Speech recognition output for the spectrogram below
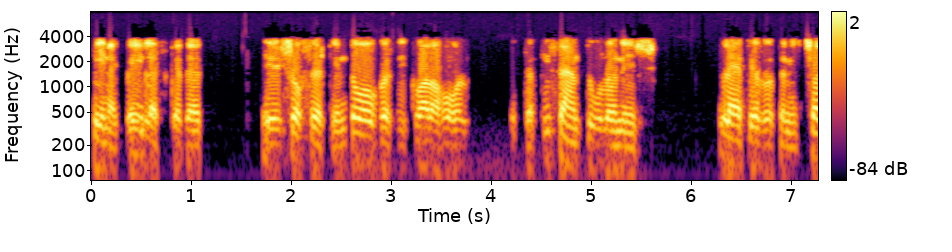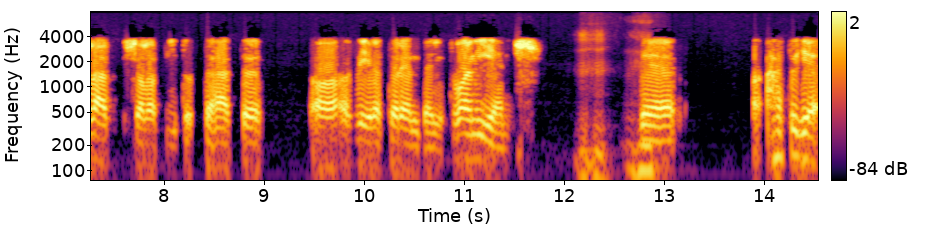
tényleg beilleszkedett, sofőrként dolgozik valahol itt a Tiszántúlon, és lehet, hogy azóta még család is alapított, tehát az élete rendbe jött. Van ilyen is. Uh-huh. De hát ugye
